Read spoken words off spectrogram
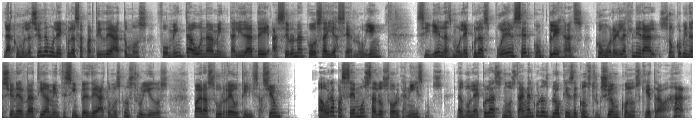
La acumulación de moléculas a partir de átomos fomenta una mentalidad de hacer una cosa y hacerlo bien. Si bien las moléculas pueden ser complejas, como regla general son combinaciones relativamente simples de átomos construidos para su reutilización. Ahora pasemos a los organismos. Las moléculas nos dan algunos bloques de construcción con los que trabajar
